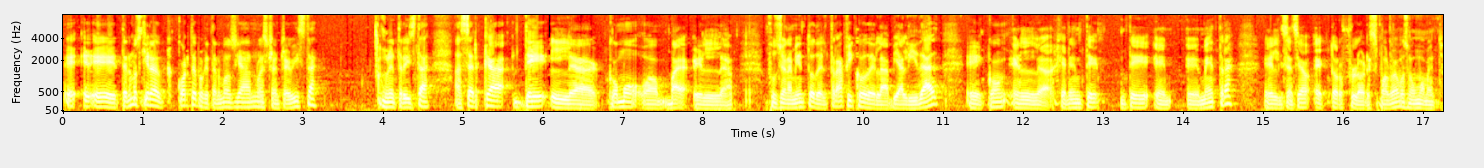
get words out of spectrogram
eh, tenemos que ir al corte porque tenemos ya nuestra entrevista una entrevista acerca de cómo va el funcionamiento del tráfico, de la vialidad, con el gerente de Metra, el licenciado Héctor Flores. Volvemos en un momento.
